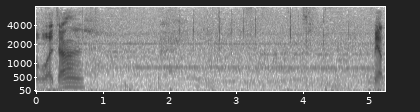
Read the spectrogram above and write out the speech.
Oh, attends. Merde.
